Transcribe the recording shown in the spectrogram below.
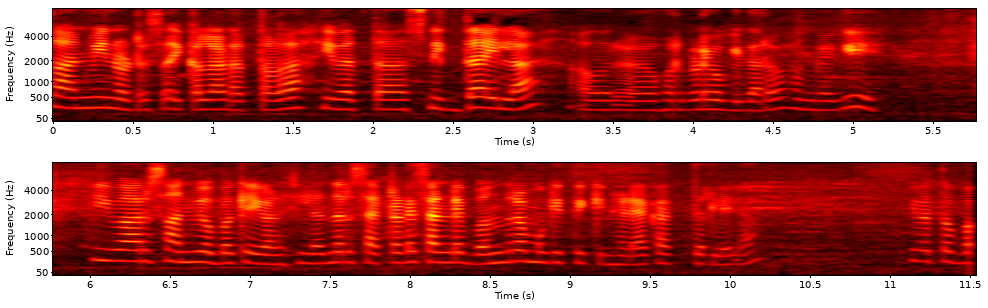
ಸಾನ್ವಿ ನೋಡ್ರಿ ಸೈಕಲ್ ಆಡತ್ತಾಳ. ಇವತ್ತು ಸ್ನಿಗ್ಧ ಇಲ್ಲ. ಅವ್ರು ಹೊರಗಡೆ ಹೋಗಿದ್ದಾರೆ ಹಾಗಾಗಿ ಈ ವಾರ ಸಾನ್ವಿ ಒಬ್ಬಕ್ಕೆ ಹೇಳ ಇಲ್ಲಾಂದ್ರೆ ಸ್ಯಾಟರ್ಡೆ ಸಂಡೇ ಬಂದ್ರೆ ಮುಗಿತಿಕ್ಕಿನ ಹಿಡ್ಯಾಕೆ ಆಗ್ತಿರ್ಲಿಲ್ಲ. ಇವತ್ತೊಬ್ಬ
